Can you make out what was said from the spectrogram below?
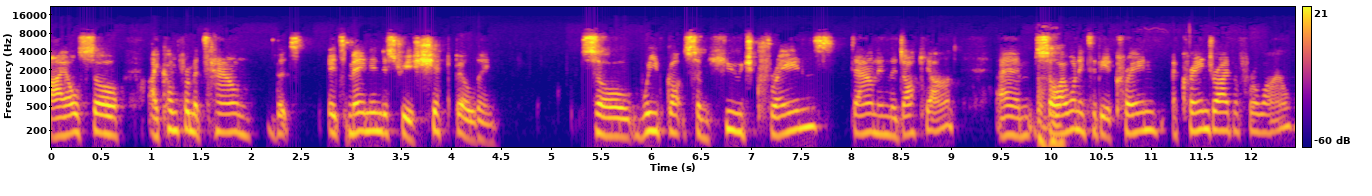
I also I come from a town that's its main industry is shipbuilding. So we've got some huge cranes down in the dockyard. Um, uh-huh. So I wanted to be a crane a crane driver for a while.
